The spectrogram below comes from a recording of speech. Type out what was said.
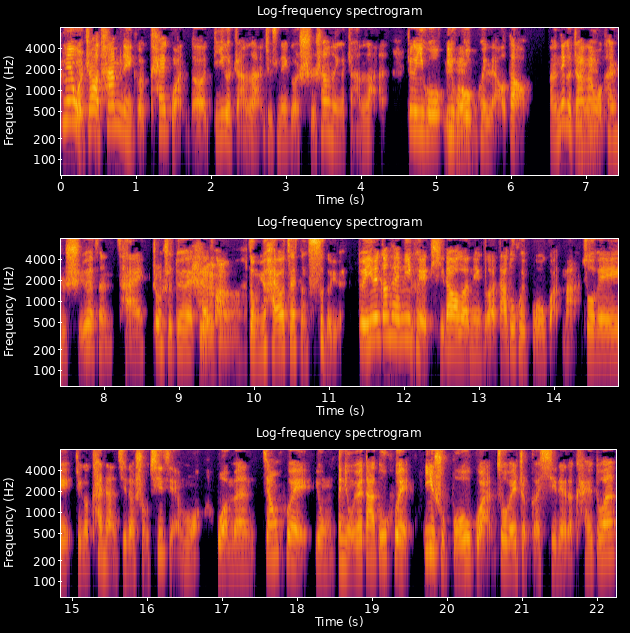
因为我知道他们那个开馆的第一个展览就是那个时尚那个展览，这个一会儿一会儿我们会聊到啊，那个展览我看是十月份才正式对外开放，等于还要再等四个月。对，因为刚才 Nick 也提到了那个大都会博物馆嘛，作为这个看展季的首期节目，我们将会用纽约大都会艺术博物馆作为整个系列的开端。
